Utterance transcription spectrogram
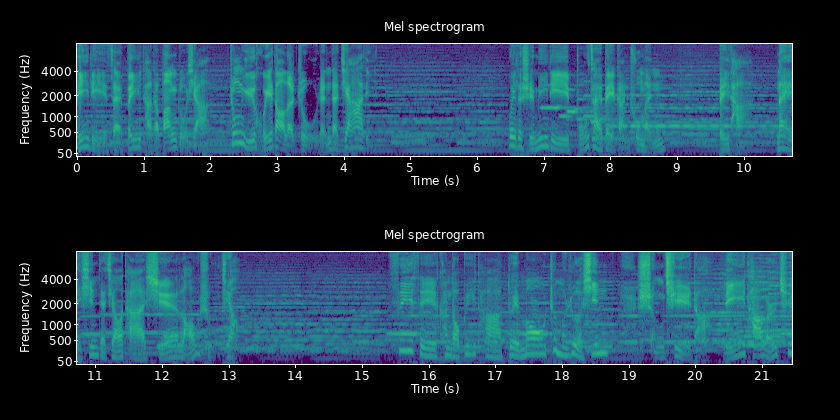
米莉在贝塔的帮助下，终于回到了主人的家里。为了使米莉不再被赶出门，贝塔耐心地教她学老鼠叫。菲菲看到贝塔对猫这么热心，生气地离他而去。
